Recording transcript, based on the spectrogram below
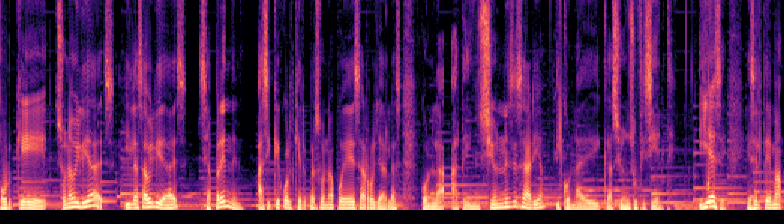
porque son habilidades y las habilidades se aprenden. Así que cualquier persona puede desarrollarlas con la atención necesaria y con la dedicación suficiente. Y ese es el tema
